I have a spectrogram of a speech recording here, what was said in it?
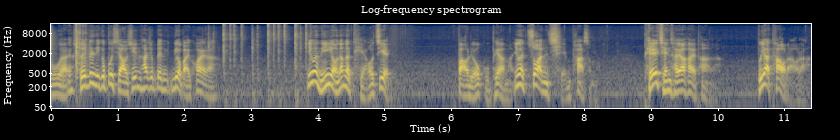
乎啊！随便一个不小心，它就变六百块了。因为你有那个条件保留股票嘛。因为赚钱怕什么？赔钱才要害怕了。不要套牢了，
